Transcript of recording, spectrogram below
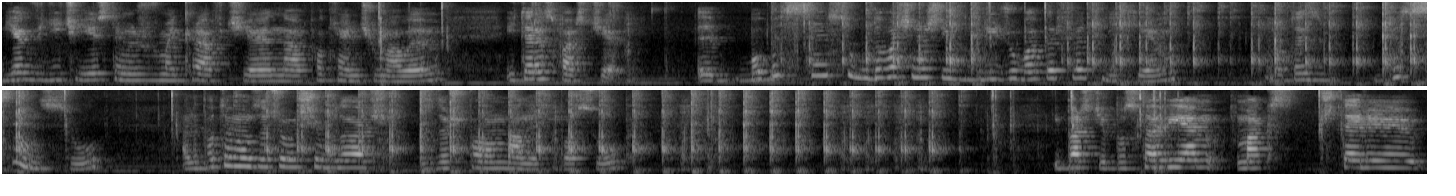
Jak widzicie, jestem już w Minecrafcie na pokręciu małym. I teraz patrzcie, y, bo bez sensu budować na Shift Bridge'u butterfly clickiem, bo to jest bez sensu. Ale potem on zaczął się budować w dość porąbany sposób. I patrzcie, postawiłem max 4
